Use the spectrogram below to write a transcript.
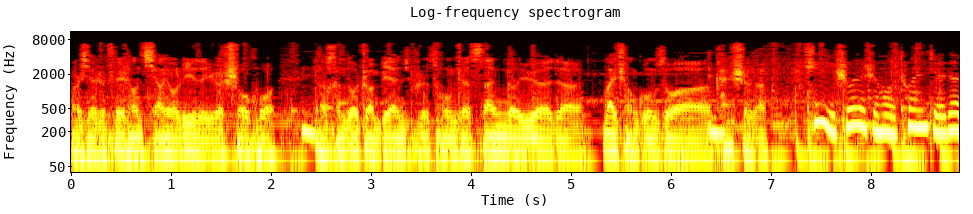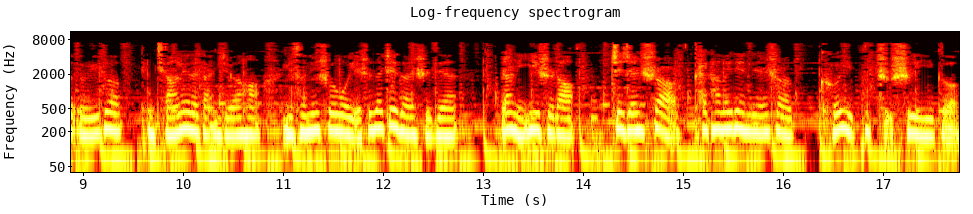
而且是非常强有力的一个收获。呃，很多转变就是从这三个月的外场工作开始的。听你说的时候，突然觉得有一个挺强烈的感觉哈。你曾经说过，也是在这段时间，让你意识到这件事儿，开咖啡店这件事儿，可以不只是一个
